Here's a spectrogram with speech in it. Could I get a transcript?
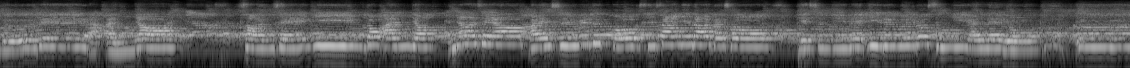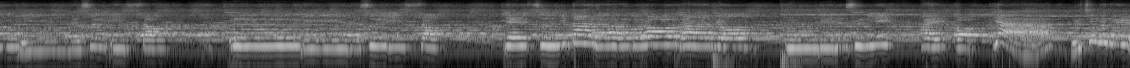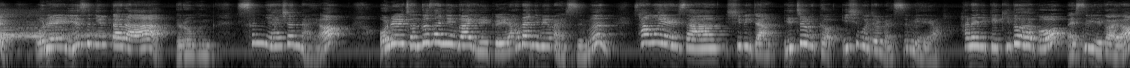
친구들 안녕. 선생님도 안녕. 안녕하세요. 말씀을 듣고 세상에 나가서 예수님의 이름으로 승리할래요. 할수 있어. 할수 있어. 예수님 따라 걸어가며 우리는 승리할 거야. 우리 친구들 오늘 예수님 따라 여러분 승리하셨나요? 오늘 전도사님과 읽을 하나님의 말씀은 사무엘상 12장 1절부터 25절 말씀이에요. 하나님께 기도하고 말씀 읽어요.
